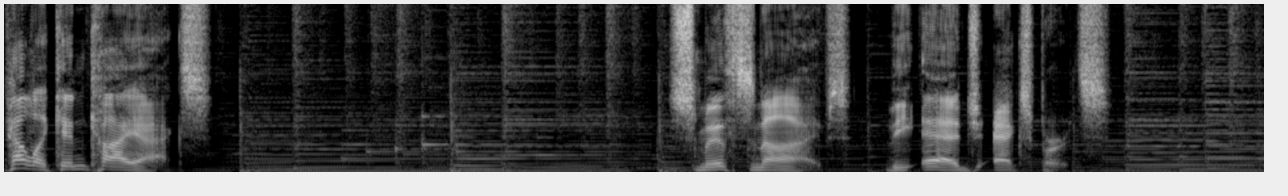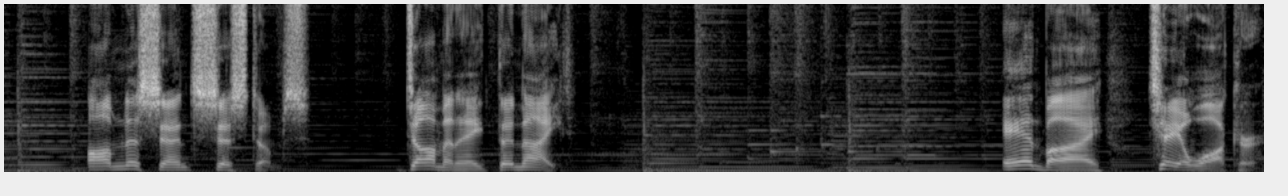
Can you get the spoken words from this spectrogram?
Pelican Kayaks. Smith's Knives, the Edge Experts. Omniscient Systems. Dominate the night. And by Tailwalker,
